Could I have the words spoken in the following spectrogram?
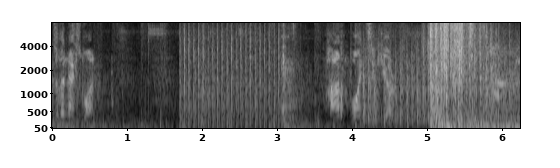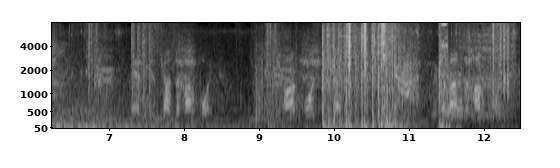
Get to the next one. Hard point secure. Enemy's got the hard point. Hard point. We've got the hard point.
